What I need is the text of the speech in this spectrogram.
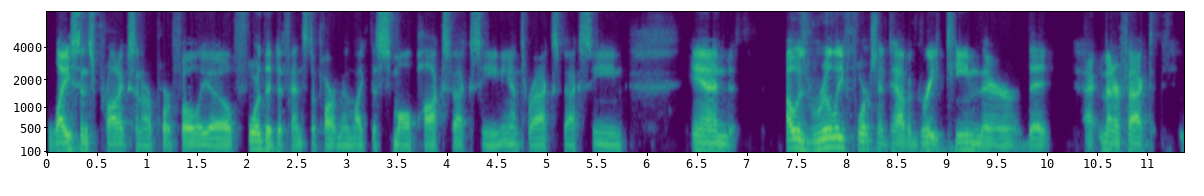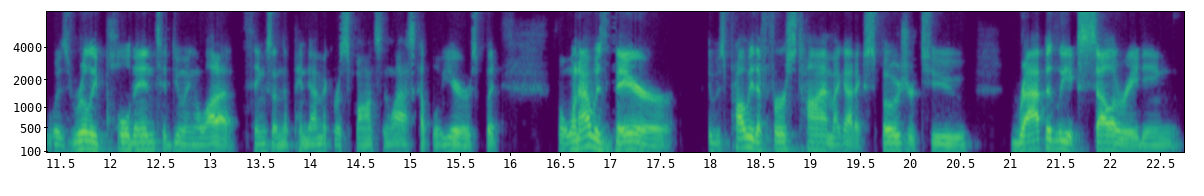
licensed products in our portfolio for the Defense Department, like the smallpox vaccine, anthrax vaccine. And I was really fortunate to have a great team there that matter of fact, was really pulled into doing a lot of things on the pandemic response in the last couple of years. But but when I was there, it was probably the first time I got exposure to rapidly accelerating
